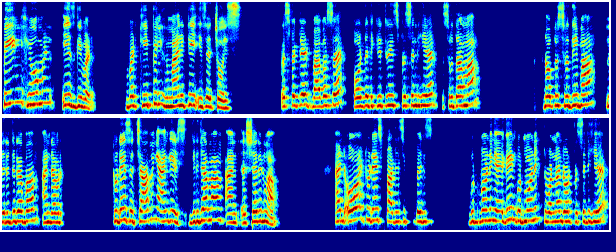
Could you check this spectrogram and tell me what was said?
Being human is given, but keeping humanity is a choice. Respected Baba sir, all the dignitaries present here, Sudha ma'am, Dr. Shruti ma'am, Niranjana ma'am, and our today's charming anchors, Girija ma'am and Sherin ma'am. And all today's participants, good morning again, good morning to one and all present here.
